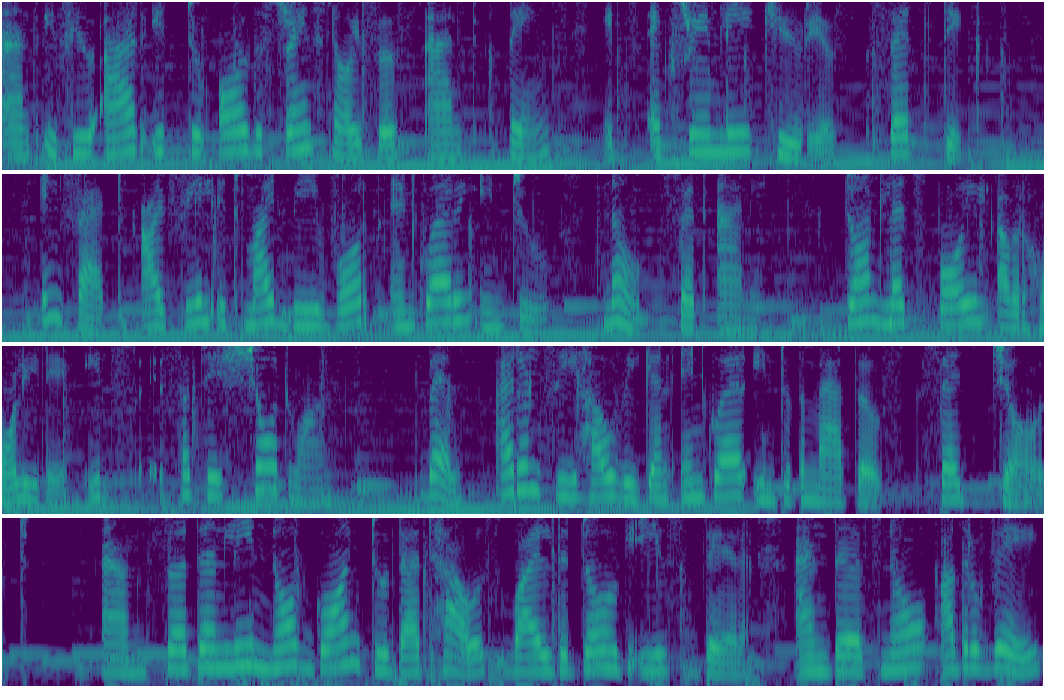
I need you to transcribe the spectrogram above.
and if you add it to all the strange noises and things, it's extremely curious, said Dick. In fact, I feel it might be worth inquiring into. No, said Annie. Don't let's spoil our holiday. It's such a short one. Well, I don't see how we can inquire into the matters, said George. I'm certainly not going to that house while the dog is there, and there's no other way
